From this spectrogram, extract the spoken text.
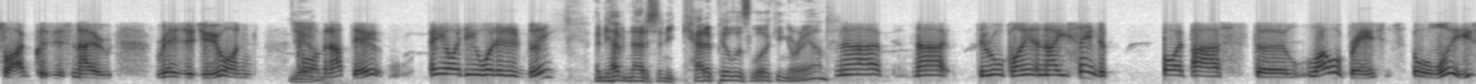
slug because there's no residue on Yeah. climbing up there. Any idea what it'd be? And you haven't noticed any caterpillars lurking around? No, no, they're all clean, and they seem to bypass the lower branches or leaves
